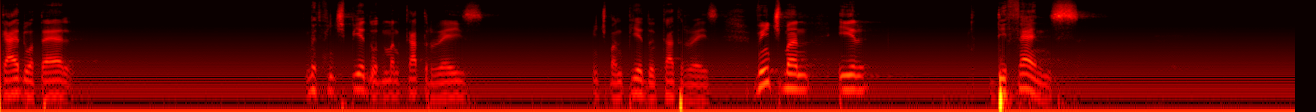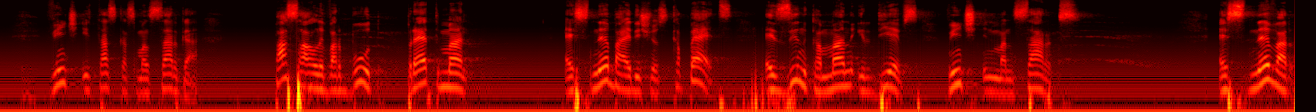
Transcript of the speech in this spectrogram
gaidot ēli. Bet viņš piedod man katru reizi. Viņš man piedod katru reizi. Viņš man ir defense. Viņš ir tas, kas man sargā. Pasaule var būt pret man. Es nebaidīšos. Kāpēc? Es zinu, ka man ir Dievs. Viņš ir man sargs. Es nevaru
